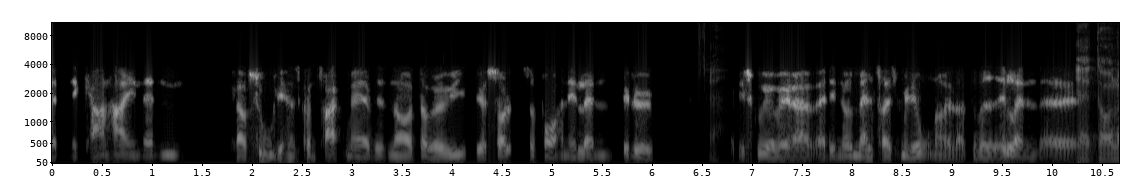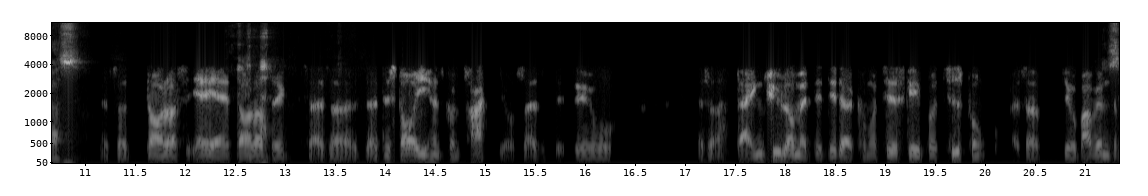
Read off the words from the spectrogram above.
at Nick Khan har en anden klausul i hans kontrakt med, at når WWE bliver solgt, så får han et eller andet beløb. Ja. Og det skulle jo være, er det noget med 50 millioner, eller du ved, et eller andet. Øh, ja, dollars. Altså dollars, ja ja, dollars, ikke? Så, altså, det står i hans kontrakt jo, så altså, det, det er jo, altså, der er ingen tvivl om, at det er det, der kommer til at ske på et tidspunkt. Altså, det er jo bare, hvem, der,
